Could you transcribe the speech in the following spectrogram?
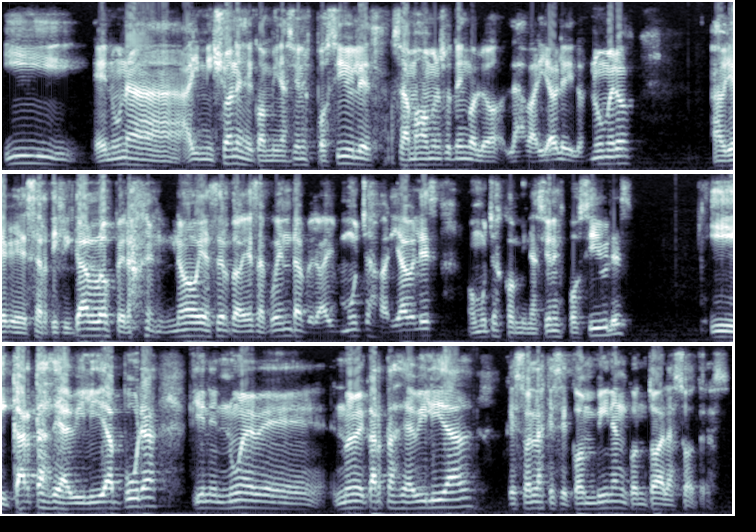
Y en una hay millones de combinaciones posibles. O sea, más o menos yo tengo las variables y los números. Habría que certificarlos, pero no voy a hacer todavía esa cuenta. Pero hay muchas variables o muchas combinaciones posibles. Y cartas de habilidad pura tienen nueve, nueve cartas de habilidad que son las que se combinan con todas las otras.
